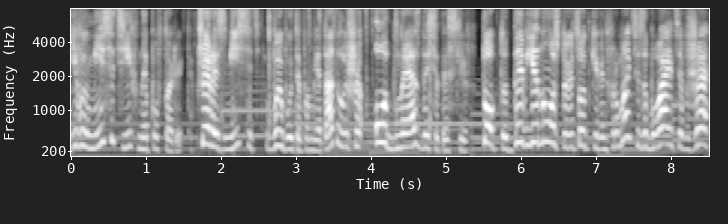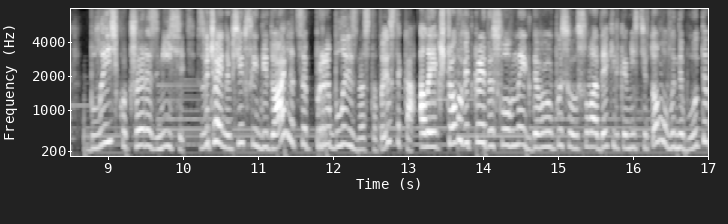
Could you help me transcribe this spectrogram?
і ви в місяць їх не повторюєте. Через місяць ви будете пам'ятати лише одне з 10 слів. Тобто 90% інформації забувається вже близько через місяць. Звичайно, всіх все індивідуально, це приблизна статистика. Але якщо ви відкриєте словник, де ви виписували слова декілька місяців тому, ви не будете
